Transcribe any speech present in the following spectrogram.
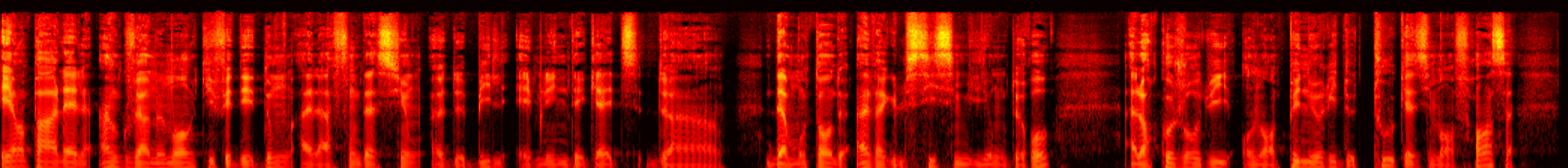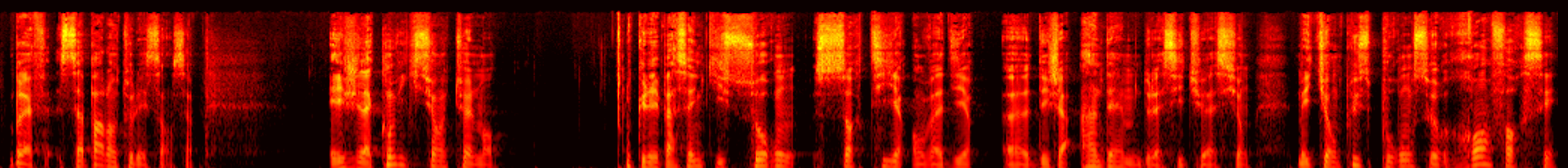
et en parallèle un gouvernement qui fait des dons à la fondation euh, de Bill et Melinda Gates d'un montant de 1,6 million d'euros, alors qu'aujourd'hui on est en pénurie de tout quasiment en France. Bref, ça part dans tous les sens. Et j'ai la conviction actuellement que les personnes qui sauront sortir, on va dire, euh, déjà indemnes de la situation, mais qui en plus pourront se renforcer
